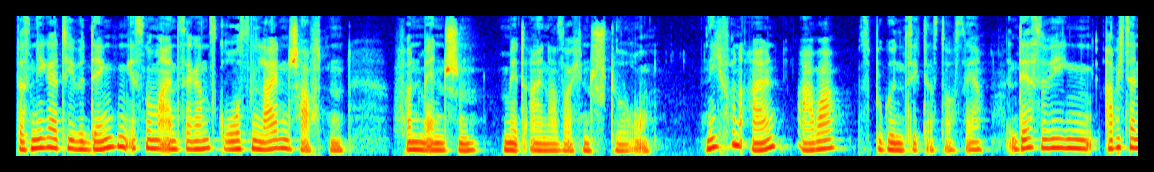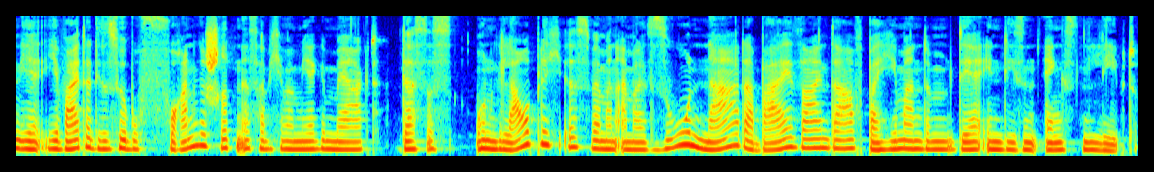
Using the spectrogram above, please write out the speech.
das negative Denken ist nun mal eines der ganz großen Leidenschaften von Menschen mit einer solchen Störung. Nicht von allen, aber es begünstigt das doch sehr. Deswegen habe ich dann, je, je weiter dieses Hörbuch vorangeschritten ist, habe ich immer mehr gemerkt, dass es unglaublich ist, wenn man einmal so nah dabei sein darf bei jemandem, der in diesen Ängsten lebt.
